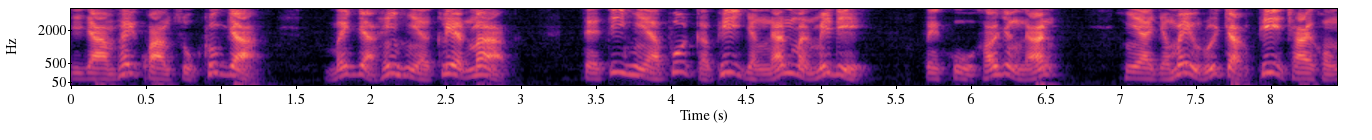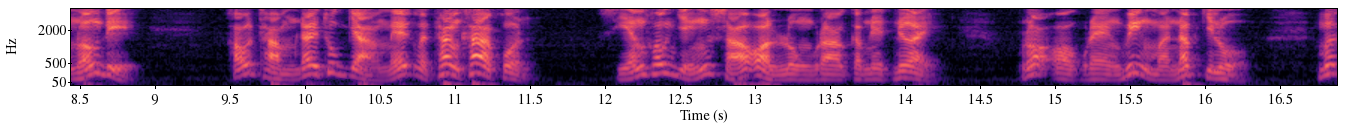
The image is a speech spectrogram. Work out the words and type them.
ยายามให้ความสุขทุกอย่าง ไม่อยากให้เฮียเครียดมาก แต่ที่เฮียพูดกับพี่อย่างนั้นมันไม่ดี ไปขู่เขาอย่างนั้น เฮียยังไม่รู้จักพี่ชายของน้องดี เขาทำได้ทุกอย่างแม้กระทั่งฆ่าคน เสียงของหญิงสาวอ่อนลงราวกับเหน็ดเหนื่อย เพราะออกแรงวิ่งมานับกิโล เมื่อ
